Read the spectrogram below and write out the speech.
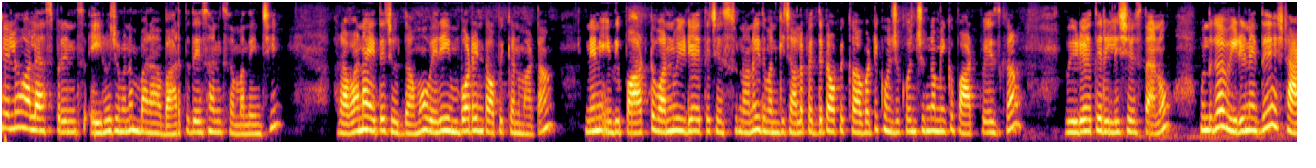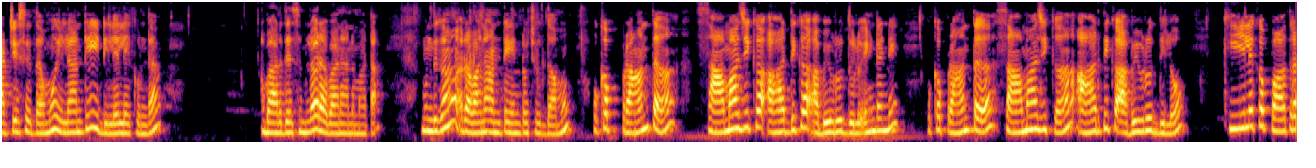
హలో అలా ఫ్రెండ్స్ ఈరోజు మనం మన భారతదేశానికి సంబంధించి రవాణా అయితే చూద్దాము. వెరీ ఇంపార్టెంట్ టాపిక్ అనమాట నేను ఇది పార్ట్ వన్ వీడియో అయితే చేస్తున్నాను. ఇది మనకి చాలా పెద్ద టాపిక్ కాబట్టి కొంచెం కొంచెంగా మీకు పార్ట్ వైజ్గా వీడియో అయితే రిలీజ్ చేస్తాను. ముందుగా వీడియోని అయితే స్టార్ట్ చేసేద్దాము. ఇలాంటి డిలే లేకుండా భారతదేశంలో రవాణా అనమాట ముందుగా రవాణా అంటే ఏంటో చూద్దాము. ఒక ప్రాంత సామాజిక ఆర్థిక అభివృద్ధిలో ఏంటండి? ఒక ప్రాంత సామాజిక ఆర్థిక అభివృద్ధిలో కీలక పాత్ర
